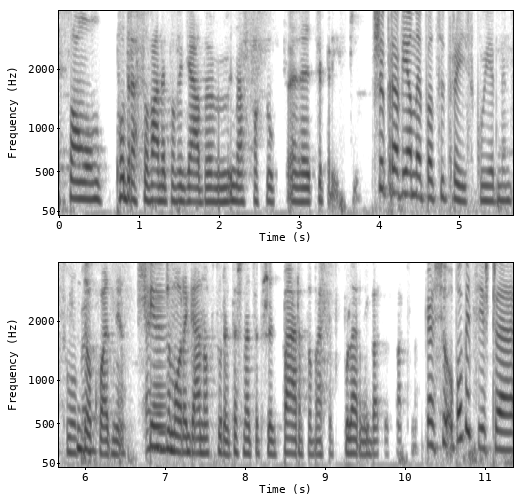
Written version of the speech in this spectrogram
są podrasowane, powiedziałabym, na sposób e, cypryjski. Przyprawione po cypryjsku, jednym słowem. Dokładnie. Świeżym e, oregano, które też na Cyprze jest bardzo, bardzo popularne i bardzo smaczne. Kasiu, opowiedz jeszcze,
